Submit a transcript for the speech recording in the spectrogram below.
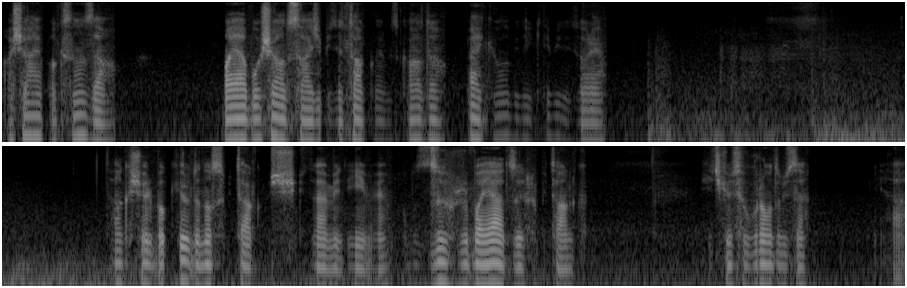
Aşağıya baksanıza. Bayağı boşaldı sadece bizim tanklarımız kaldı. Belki olabilir gidebiliriz oraya. Tanka şöyle bakıyorum da nasıl bir tankmış. Güzel mi değil mi? Ama zırhı bayağı zırh bir tank. Hiç kimse vuramadı bize. Ya.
